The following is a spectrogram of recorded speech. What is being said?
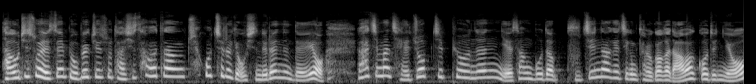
다우지수 S&P 500 지수 다시 사상 최고치를 경신을 했는데요. 하지만 제조업 지표는 예상보다 부진하게 지금 결과가 나왔거든요.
